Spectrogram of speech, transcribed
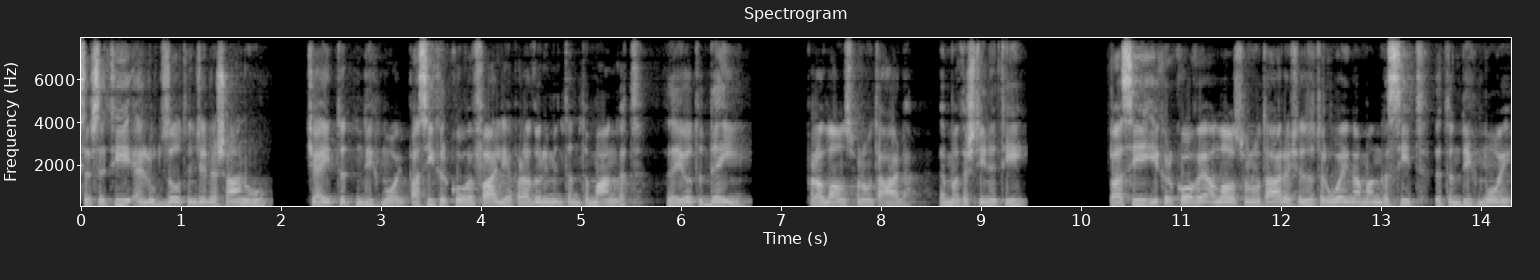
sepse ti e lut Zotin xheleshanuhu që Ai të të ndihmojë, pasi i kërkove falje për adhurimin tënd të mangët dhe jo të denjë për Allahun subhanehu ve teala dhe madhështinë e Tij, pasi i kërkove Allahut subhanehu ve teala që të të ruajë nga mangësitë dhe të të ndihmojë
